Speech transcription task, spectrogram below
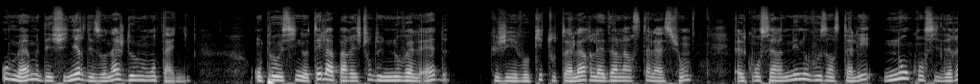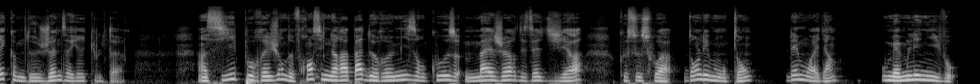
ou même définir des zonages de montagne. On peut aussi noter l'apparition d'une nouvelle aide que j'ai évoquée tout à l'heure, l'aide à l'installation. Elle concerne les nouveaux installés non considérés comme de jeunes agriculteurs. Ainsi, pour Région de France, il n'y aura pas de remise en cause majeure des aides GIA, que ce soit dans les montants, les moyens ou même les niveaux.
